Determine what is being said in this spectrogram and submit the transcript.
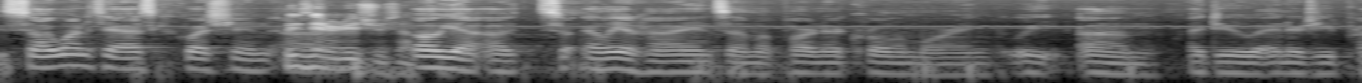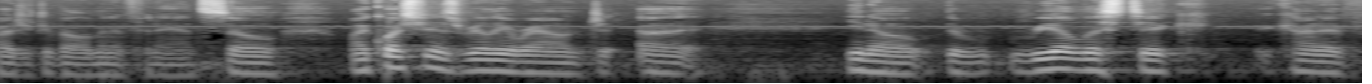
so I wanted to ask a question. Please uh, introduce yourself. Oh yeah. Uh, so Elliot Hines. I'm a partner at Crowell and Moring. We um, I do energy project development and finance. So my question is really around, uh, you know, the realistic kind of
